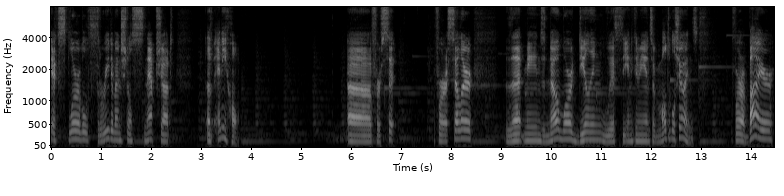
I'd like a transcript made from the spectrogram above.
explorable three-dimensional snapshot of any home. Uh, for sit for a seller, that means no more dealing with the inconvenience of multiple showings. For a buyer,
